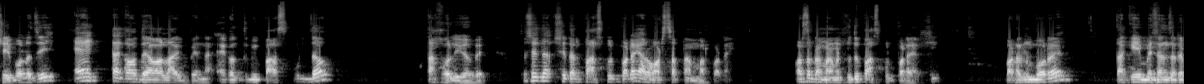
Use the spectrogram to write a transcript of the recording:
সেই বলে যে এক টাকাও দেওয়া লাগবে না, এখন তুমি পাসপোর্ট দাও, তাহলেই হবে। তো সে তার পাসপোর্ট পাঠায় আর হোয়াটসঅ্যাপ নাম্বার পাঠায়। হোয়াটসঅ্যাপ নাম্বার মানে শুধু পাসপোর্ট পাঠায় আর কি। পাঠানোর পরে তাকে মেসেঞ্জারে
